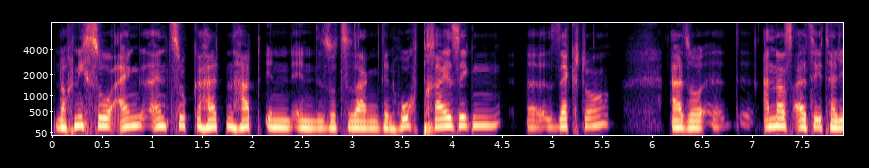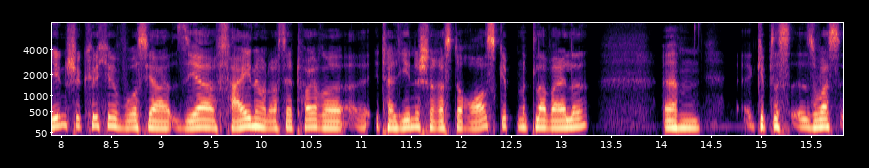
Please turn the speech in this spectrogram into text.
noch nicht so ein, Einzug gehalten hat in, in sozusagen den hochpreisigen äh, Sektor. Also äh, anders als die italienische Küche, wo es ja sehr feine und auch sehr teure äh, italienische Restaurants gibt mittlerweile, ähm, gibt es äh, sowas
